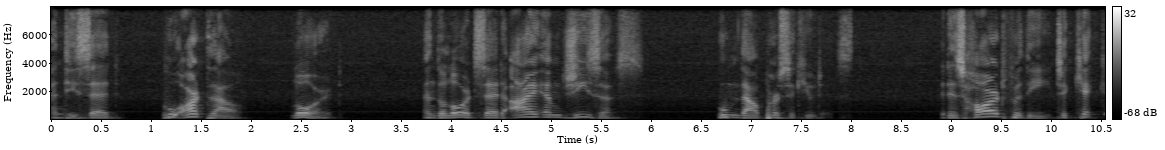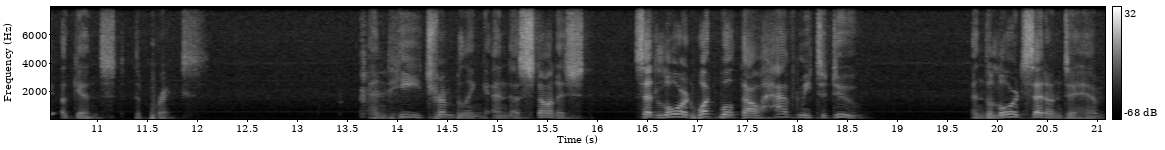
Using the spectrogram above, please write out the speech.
And he said, Who art thou, Lord? And the Lord said, I am Jesus, whom thou persecutest. It is hard for thee to kick against the pricks. And he, trembling and astonished, said, Lord, what wilt thou have me to do? And the Lord said unto him,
